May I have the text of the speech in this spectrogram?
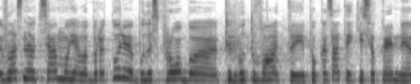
І, Власне, ця моя лабораторія буде спроба підготувати і показати якісь окремі.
